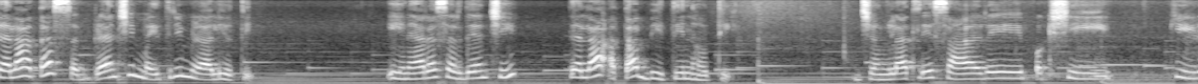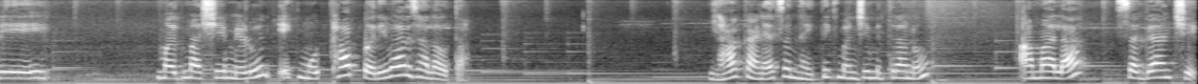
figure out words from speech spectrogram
त्याला आता सगळ्यांची मैत्री मिळाली होती. येणाऱ्या सर्द्यांची त्याला आता भीती नव्हती. जंगलातले सारे पक्षी किडे मधमाशी मिळून एक मोठा परिवार झाला होता. ह्या काण्याचं नैतिक म्हणजे मित्रांनो आम्हाला सगळ्यांचे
